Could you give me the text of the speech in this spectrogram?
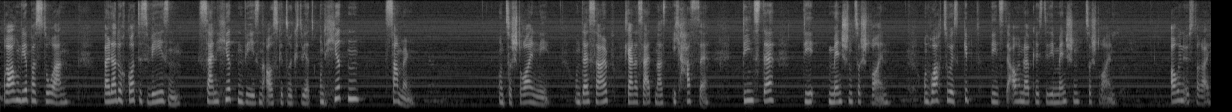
brauchen wir Pastoren? Weil dadurch Gottes Wesen, sein Hirtenwesen ausgedrückt wird. Und Hirten sammeln und zerstreuen nie. Und deshalb, kleiner Seitenast, ich hasse Dienste, die Menschen zerstreuen. Und hoch zu, es gibt Dienste, auch im Leib Christi, die Menschen zerstreuen. Auch in Österreich.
